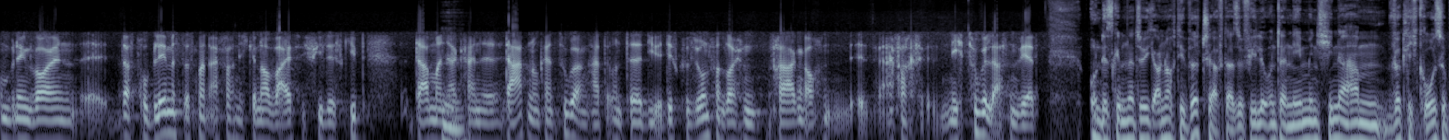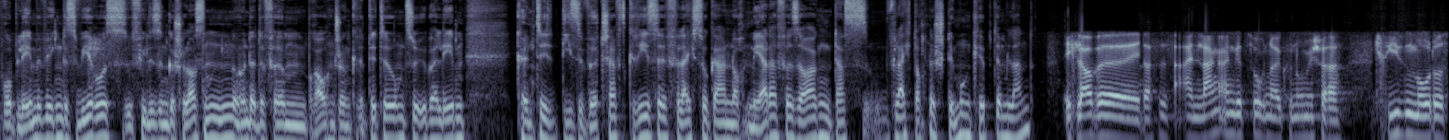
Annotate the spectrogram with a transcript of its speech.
unbedingt wollen. Das Problem ist, dass man einfach nicht genau weiß, wie viele es gibt, da man ja mhm. keine Daten und keinen Zugang hat und äh, die Diskussion von solchen Fragen auch äh, einfach nicht zugelassen wird. Und es gibt natürlich auch noch die Wirtschaft. Also viele Unternehmen in China haben wirklich große Probleme wegen des Virus. Viele sind geschlossen. Hunderte Firmen brauchen schon Kredite, um zu überleben. Könnte diese Wirtschaftskrise vielleicht sogar noch mehr dafür sorgen, dass vielleicht doch eine Stimmung kippt im Land? Ich glaube, das ist ein lang angezogener ökonomischer Krisenmodus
